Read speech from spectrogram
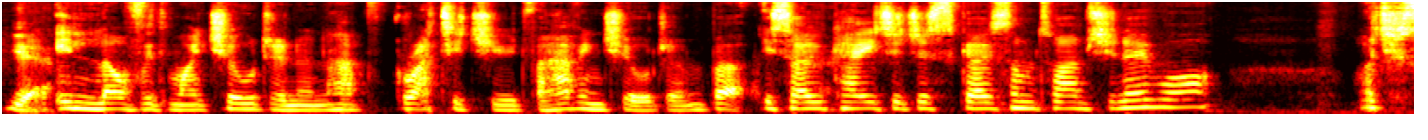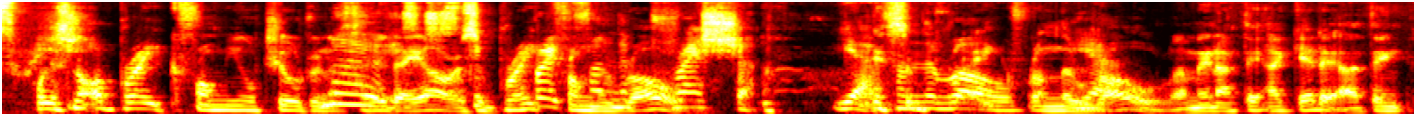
Yeah. in love with my children and have gratitude for having children. But it's okay to just go. Sometimes, you know what? I just well, it's not a break from your children as to who they are. It's a break, from, the, role. pressure. Yeah, It's from a the break role. from the Yeah. role. I mean, I think I get it. I think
